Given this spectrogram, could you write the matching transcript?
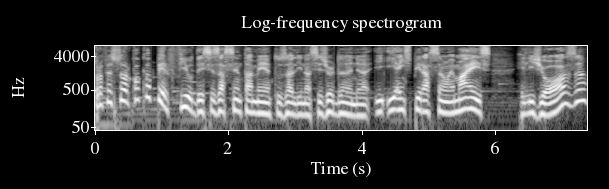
Professor, qual que é o perfil desses assentamentos ali na Cisjordânia? E, e a inspiração é mais religiosa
